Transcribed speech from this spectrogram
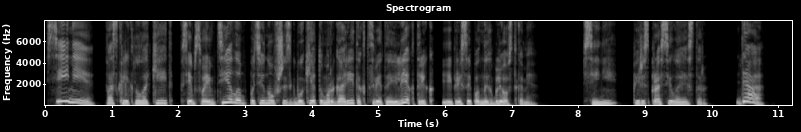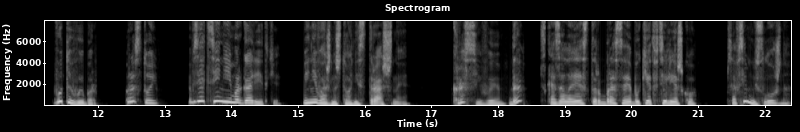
«Синие!» — воскликнула Кейт, всем своим телом потянувшись к букету маргариток цвета электрик и присыпанных блестками. «Синие?» — переспросила Эстер. «Да, вот и выбор. Простой. Взять синие маргаритки. И не важно, что они страшные. Красивые, да? сказала Эстер, бросая букет в тележку. Совсем не сложно.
